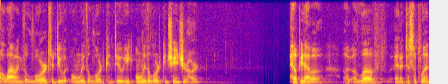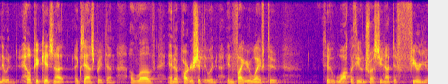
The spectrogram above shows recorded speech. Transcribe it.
allowing the Lord to do what only the Lord can do. He, only the Lord can change your heart. Help you to have a, a, a love and a discipline that would help your kids not exasperate them. A love and a partnership that would invite your wife to, to walk with you and trust you, not to fear you.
